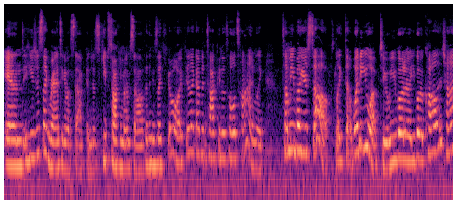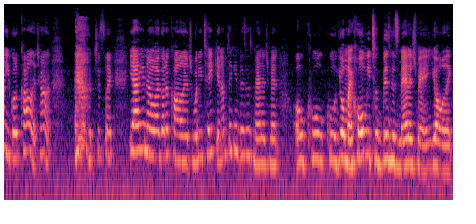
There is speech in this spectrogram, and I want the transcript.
And he's just like ranting about stuff and just keeps talking about himself. And then he's like yo i feel like i've been talking this whole time. Like tell me about yourself. Like t- what are you up to? You go to you go to college huh? You go to college huh just like yeah you know i go to college. What are you taking i'm taking business management. Oh cool cool. Yo my homie took business management. Yo like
